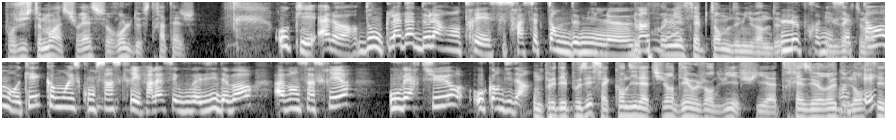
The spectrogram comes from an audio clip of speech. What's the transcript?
pour justement assurer ce rôle de stratège. Ok, alors, donc la date de la rentrée, ce sera septembre 2022. Le 1er septembre 2022. Le 1er septembre, ok. Comment est-ce qu'on s'inscrit? Enfin là, c'est vous vas-y d'abord, avant de s'inscrire, ouverture aux candidats On peut déposer sa candidature dès aujourd'hui et je suis euh, très heureux de lancer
